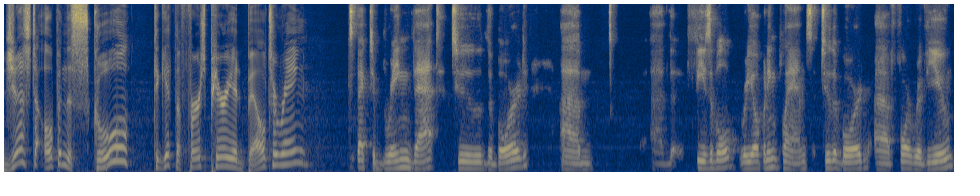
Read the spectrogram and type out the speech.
just to open the school to get the first period bell to ring? expect to bring that to the board, um, uh, the feasible reopening plans to the board uh, for review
